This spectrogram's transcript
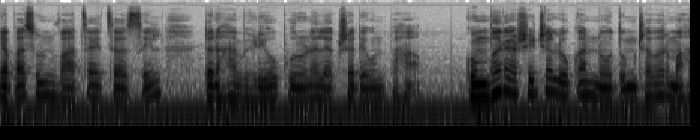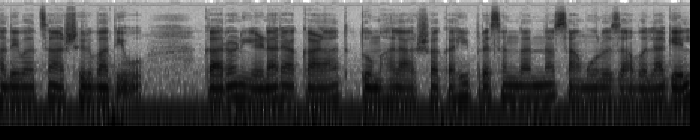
यापासून वाचायचं असेल तर हा व्हिडिओ पूर्ण लक्ष देऊन पहा. कुंभ राशीच्या लोकांनो तुमच्यावर महादेवाचा आशीर्वाद येवो. कारण येणाऱ्या काळात तुम्हाला अशा काही प्रसंगांना सामोरं जावं लागेल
